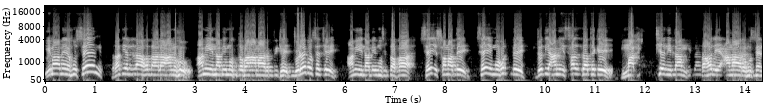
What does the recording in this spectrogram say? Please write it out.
ইমামে হুসেন আনহু, আমি আমার পিঠে চড়ে বসেছে। আমি নবী মুস্তাফা সেই সমাতে সেই মুহূর্তে যদি আমি সাজদা থেকে মাথা উঠিয়ে নিতাম তাহলে আমার হোসেন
